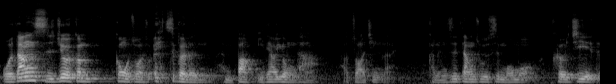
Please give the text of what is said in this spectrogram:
我当时就跟跟我主管说，哎、这个人很棒，一定要用他，啊，抓进来，可能是当初是某某科技的，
